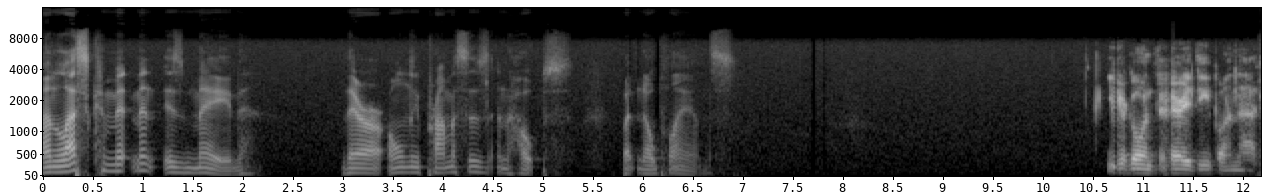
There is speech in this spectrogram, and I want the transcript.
Unless commitment is made, there are only promises and hopes, but no plans. You're going very deep on that.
